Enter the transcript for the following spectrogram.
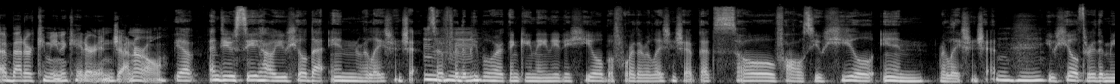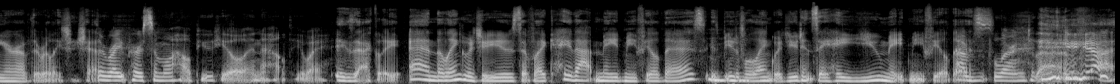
a better communicator in general. Yep. And do you see how you healed that in relationship? So for the mm-hmm. people who are thinking they need to heal before the relationship, that's so false. You heal in relationship. Mm-hmm. You heal through the mirror of the relationship. The right person will help you heal in a healthy way. Exactly. And the language you used of like, hey, that made me feel this is mm-hmm. beautiful language. You didn't say, hey, you made me feel this. I've learned that. yeah.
